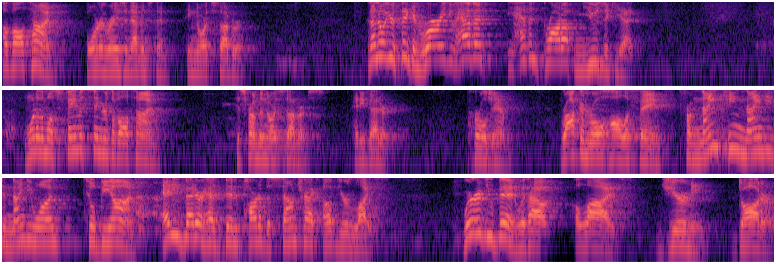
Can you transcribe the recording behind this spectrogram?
of all time. Born and raised in Evanston, a north suburb. And I know what you're thinking, Rory, you haven't, you haven't brought up music yet. One of the most famous singers of all time is from the north suburbs, Eddie Vedder. Pearl Jam, Rock and Roll Hall of Fame. From 1990 to 91 till beyond, Eddie Vedder has been part of the soundtrack of your life. Where have you been without Alive, Jeremy, Daughter,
